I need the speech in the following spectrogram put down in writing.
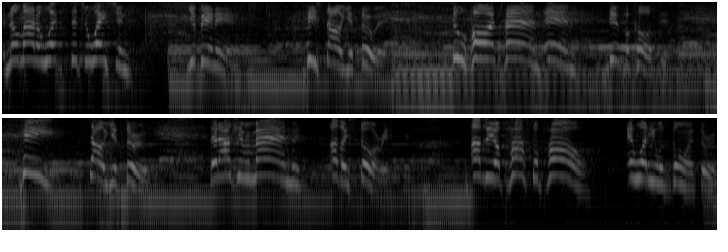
And no matter what situation you've been in, He saw you through it. Through hard times and difficulties, He saw you through. That I can remind me of a story of the Apostle Paul and what he was going through.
